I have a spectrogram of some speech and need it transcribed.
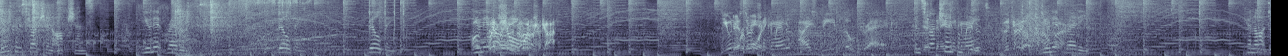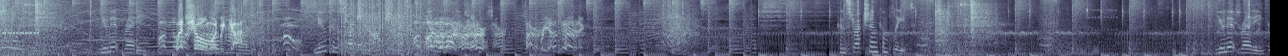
New construction options. Unit ready. Building. Building. Unit Let's show 'em ready. what we got. Unit Destination reporting. commander. High speed, low drag. Construction complete. Good to go. Unit ready. Cannot deploy here. Unit ready. Let's show them what we got. Move. New construction options. On the mark, sir. Sir, sir. Repositioning. Construction complete. Unit ready.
